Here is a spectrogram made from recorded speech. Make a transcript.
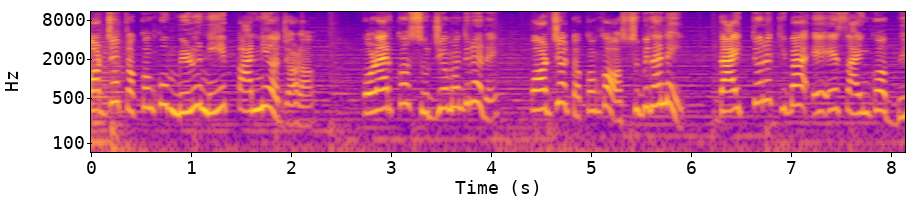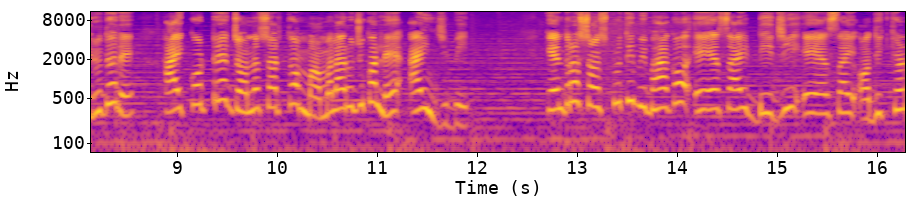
ପର୍ଯ୍ୟଟକଙ୍କୁ ମିଳୁନି ପାନୀୟ ଜଳ କୋଣାର୍କ ସୂର୍ଯ୍ୟ ମନ୍ଦିରରେ ପର୍ଯ୍ୟଟକଙ୍କ ଅସୁବିଧା ନେଇ ଦାୟିତ୍ୱରେ ଥିବା ଏଏସ୍ଆଇଙ୍କ ବିରୁଦ୍ଧରେ ହାଇକୋର୍ଟରେ ଜନସ୍ୱାର୍ଥ ମାମଲା ରୁଜୁ କଲେ ଆଇନଜୀବୀ କେନ୍ଦ୍ର ସଂସ୍କୃତି ବିଭାଗ ଏଏସ୍ଆଇ ଡିଜି ଏଏସ୍ଆଇ ଅଧୀକ୍ଷଣ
